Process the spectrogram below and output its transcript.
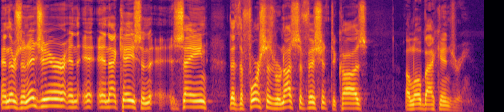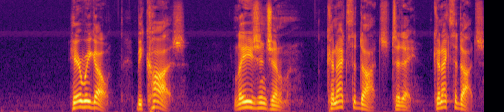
And there's an engineer in, in that case saying that the forces were not sufficient to cause a low back injury. Here we go. Because, ladies and gentlemen, connect the dots today. Connect the dots.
